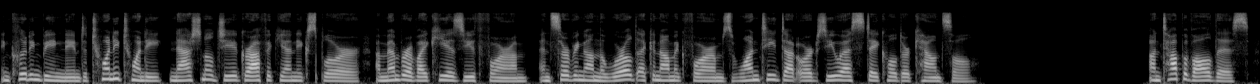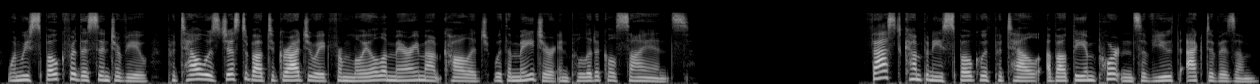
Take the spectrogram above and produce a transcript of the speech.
including being named a 2020 National Geographic Young Explorer, a member of IKEA's Youth Forum, and serving on the World Economic Forum's 1T.org's U.S. Stakeholder Council. On top of all this, when we spoke for this interview, Patel was just about to graduate from Loyola Marymount College with a major in political science. Fast Company spoke with Patel about the importance of youth activism.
